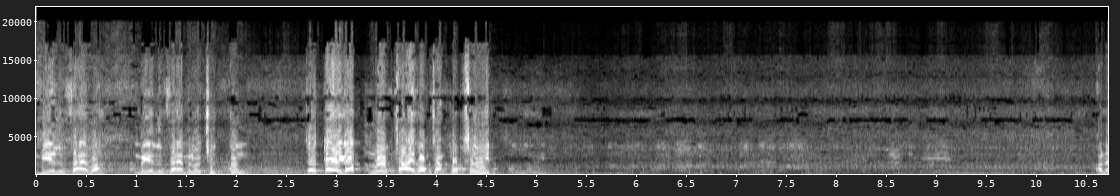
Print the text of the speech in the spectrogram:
เมียหรือแฟนวะเมียหรือแฟนไม่รู้ชื่อกุ้ง เจ้าเต้ยครับลูกชายของช่างพบสวิต อะไร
